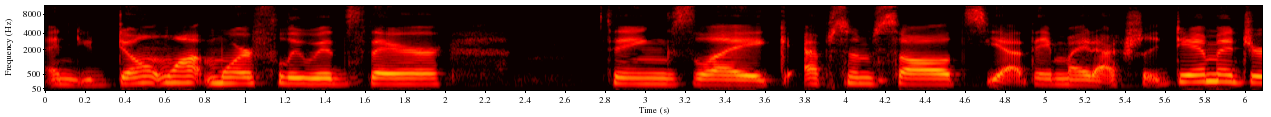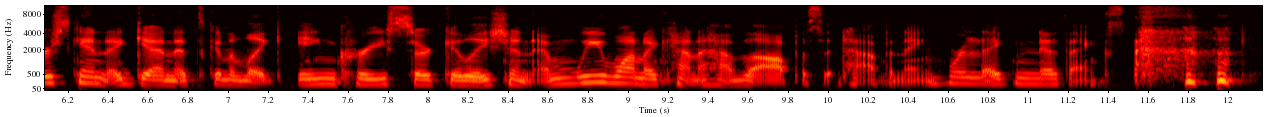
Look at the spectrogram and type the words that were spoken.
and you don't want more fluids there. Things like Epsom salts, yeah, they might actually damage your skin. Again, it's going to like increase circulation and we want to kind of have the opposite happening. We're like, no thanks.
